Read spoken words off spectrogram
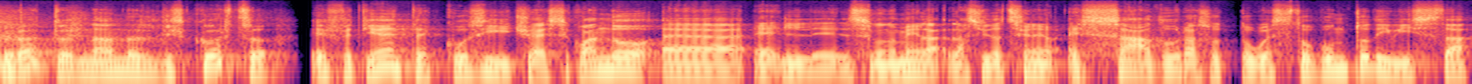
però tornando al discorso, effettivamente è così. Cioè, se quando eh, è secondo me la, la situazione è satura sotto questo punto di vista,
